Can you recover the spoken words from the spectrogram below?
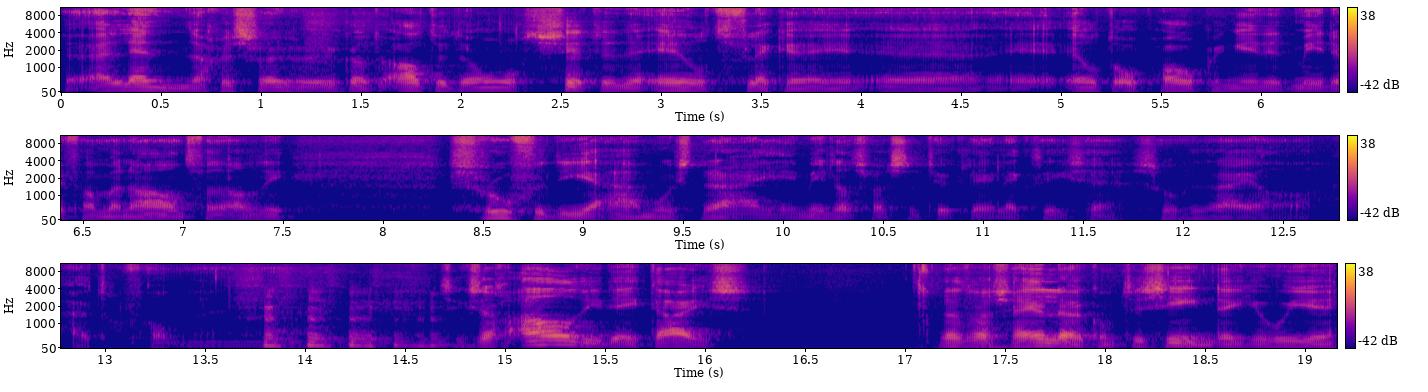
De ellendige schreef. Ik had altijd ontzettende eeltvlekken, eh eeltophoping in het midden van mijn hand. Van al die schroeven die je aan moest draaien. Inmiddels was natuurlijk de elektrische schroevendraaier al uitgevonden. En, dus ik zag al die details. Dat was heel leuk om te zien, dat je, hoe, je,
